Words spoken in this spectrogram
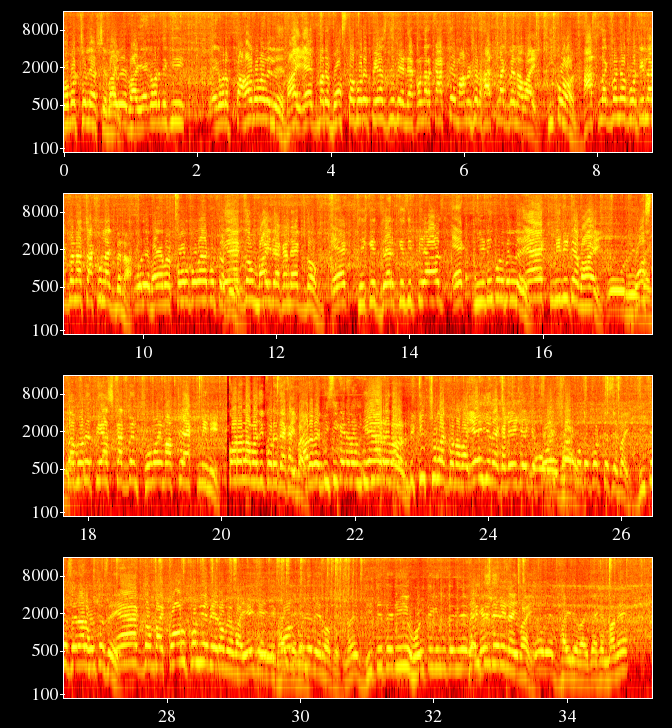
Robot চলে আসছে ভাই। ভাই একেবারে দেখি একেবারে পাহাড় বানালেন ভাই একবারে বস্তা ভরে পেঁয়াজ দিবেন এখন আর কাটতে মানুষের হাত লাগবে না ভাই। কি কোন? হাত লাগবে না বটি লাগবে না চাকু লাগবে না। ওরে ভাই আবার কল গলায় পড়তেছে। একদম ভাই দেখেন একদম। এক থেকে দেড় কেজি পেঁয়াজ এক মিনিটেই করে ফেললে এক মিনিটে ভাই। ওরে বস্তা ভরে পেঁয়াজ কাটবেন সময় মাত্র এক মিনিট। করলা ভাজি করে দেখাই ভাই। আরে ভাই বিসি কেটে দেন বিসি আরে ভাই, কিচ্ছু লাগবে না ভাই। এই যে দেখেন এই যে এই যে পয়সার মতো পড়তেছে ভাই। দিতেছেন আর হইতেছে। একদম ভাই কল কলিয়ে বের হবে ভাই। এই যে এই যে কল। কলিয়ে বের হবে। মানে দিতে দেরি হইতে কিন্তু দেরি নেই দেখেন। দেরি নাই ভাই ওরে ভাই রে ভাই দেখেন মানে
